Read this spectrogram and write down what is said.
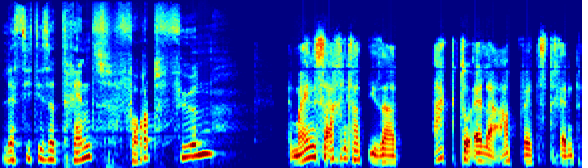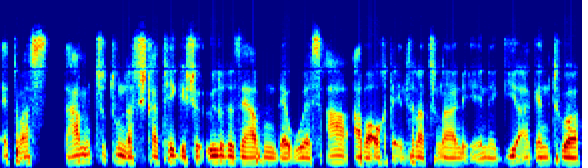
Lässt sich dieser Trend fortführen? Meines Erachtens hat dieser aktuelle Abwärtstrend etwas damit zu tun, dass strategische Ölreserven der USA, aber auch der Internationalen Energieagentur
